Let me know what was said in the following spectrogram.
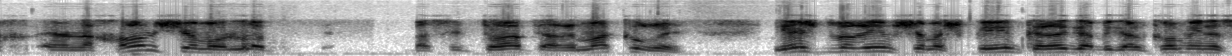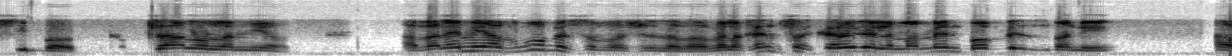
נכ- נכון שהן עולות בסיטואציה, הרי מה קורה? יש דברים שמשפיעים כרגע בגלל כל מיני סיבות, כלל עולמיות, אבל הם יעברו בסופו של דבר, ולכן צריך כרגע לממן באופן זמני. אז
